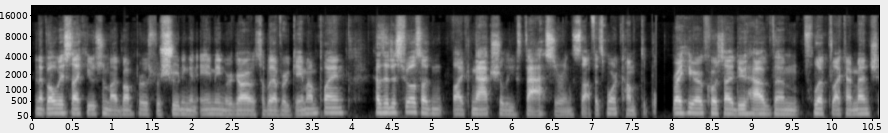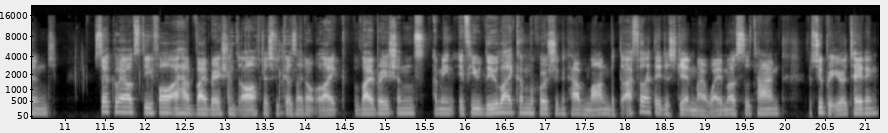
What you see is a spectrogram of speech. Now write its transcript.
And I've always liked using my bumpers for shooting and aiming regardless of whatever game I'm playing because it just feels like naturally faster and stuff. It's more comfortable. Right here, of course, I do have them flipped like I mentioned. Stick layouts default, I have vibrations off just because I don't like vibrations. I mean, if you do like them, of course, you can have them on, but I feel like they just get in my way most of the time. They're super irritating.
